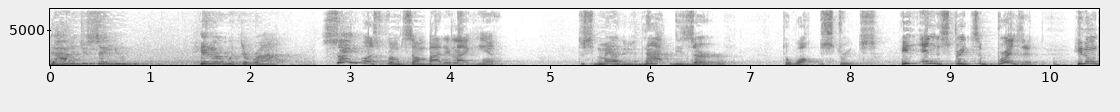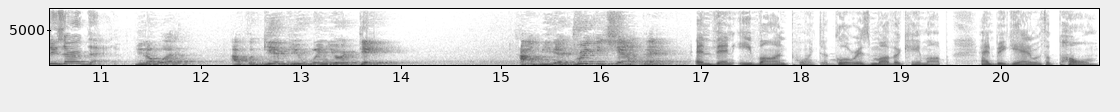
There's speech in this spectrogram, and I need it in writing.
How did you say you hit her with the rock? Save us from somebody like him. This man does not deserve to walk the streets. He's in the streets of prison. He don't deserve that. You know what? I forgive you when you're dead. I'll be there drinking champagne. And then Yvonne Pointer, Gloria's mother, came up and began with a poem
